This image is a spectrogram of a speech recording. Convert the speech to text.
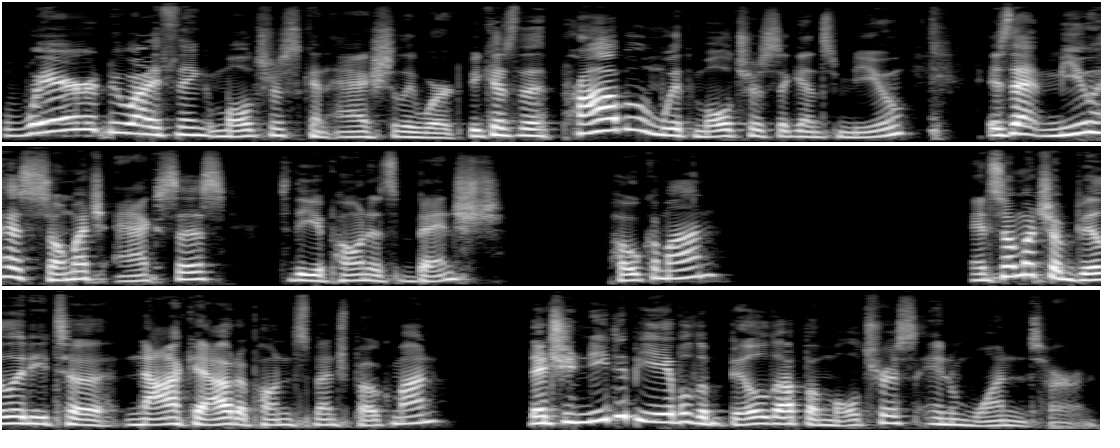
where do I think Moltres can actually work? Because the problem with Moltres against Mew is that Mew has so much access to the opponent's benched Pokemon and so much ability to knock out opponent's bench Pokemon that you need to be able to build up a Moltres in one turn.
